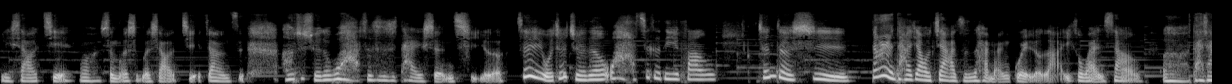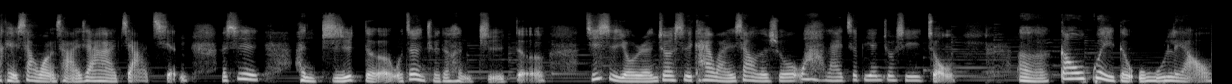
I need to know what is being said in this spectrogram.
李小姐哇，什么什么小姐这样子，然后就觉得哇，这真是太神奇了。所以我就觉得哇，这个地方真的是，当然它要价真的还蛮贵的啦，一个晚上呃，大家可以上网查一下它的价钱，可是很值得，我真的觉得很值得。即使有人就是开玩笑的说，哇，来这边就是一种呃高贵的无聊。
